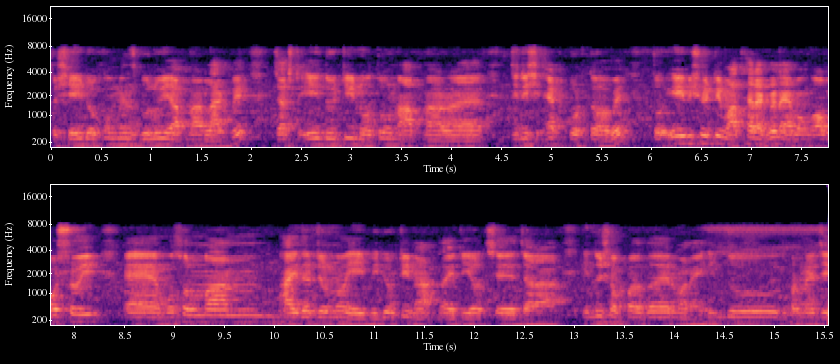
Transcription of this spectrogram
তো সেই ডকুমেন্টসগুলোই আপনার লাগবে। জাস্ট এই দুইটি নতুন আপনার জিনিস অ্যাড করতে হবে। তো এই বিষয়টি মাথায় রাখবেন এবং অবশ্যই মুসলমান ভাইদের জন্য এই ভিডিওটি না এটি হচ্ছে যারা হিন্দু সম্প্রদায়ের মানে হিন্দু ধর্মের যে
